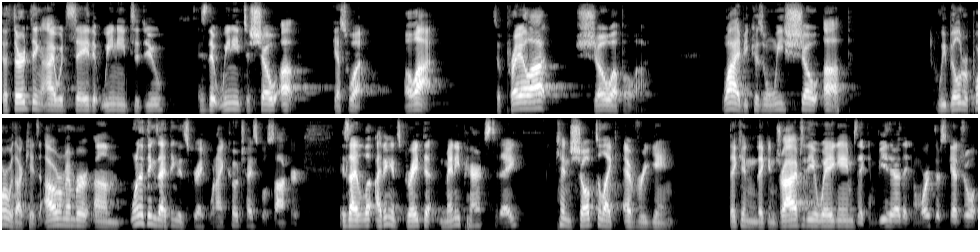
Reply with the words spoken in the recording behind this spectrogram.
The third thing I would say that we need to do is that we need to show up. Guess what? A lot. So pray a lot, show up a lot. Why? Because when we show up, we build rapport with our kids. I remember um, one of the things I think is great when I coach high school soccer is I, lo- I think it's great that many parents today can show up to like every game. They can they can drive to the away games, they can be there, they can work their schedule,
